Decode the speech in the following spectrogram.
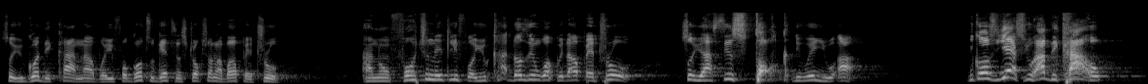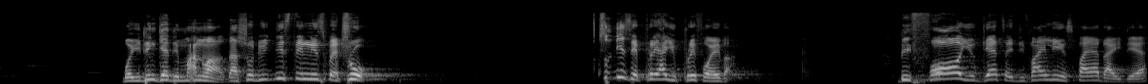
So you got the car now, but you forgot to get instruction about petrol. And unfortunately for you, car doesn't work without petrol. So you are still stuck the way you are. Because yes, you have the car, but you didn't get the manual that showed you this thing needs petrol. So this is a prayer you pray forever. Before you get a divinely inspired idea,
